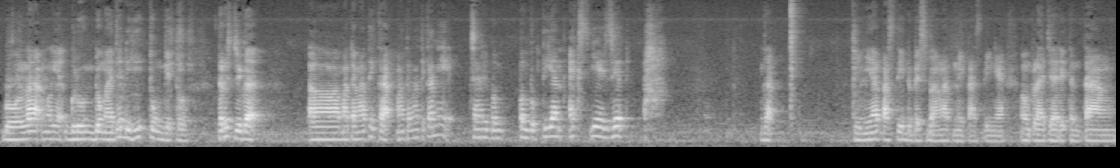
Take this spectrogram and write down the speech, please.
bola ngeliat gelundung aja dihitung gitu. Terus juga uh, matematika. Matematika nih cari pembuktian x y z. Ah, nggak. Kimia pasti the best banget nih pastinya. Mempelajari tentang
